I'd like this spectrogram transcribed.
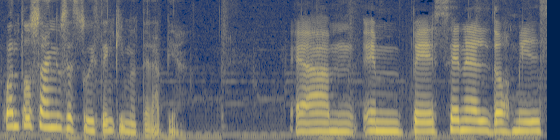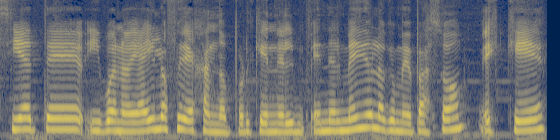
¿cuántos años estuviste en quimioterapia? Am, empecé en el 2007 y bueno, y ahí lo fui dejando porque en el, en el medio lo que me pasó es que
